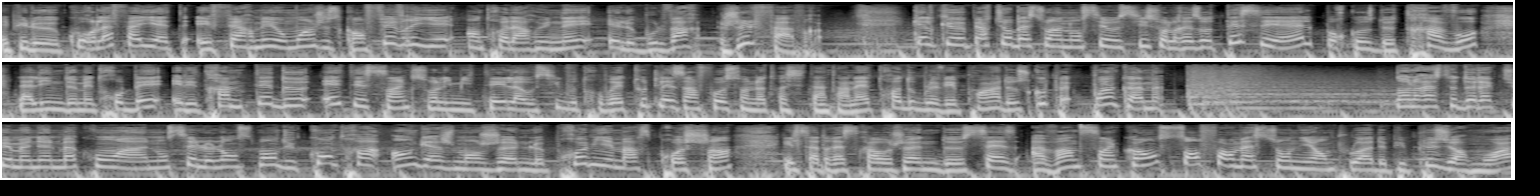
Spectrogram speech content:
Et puis le cours Lafayette est fermé au moins jusqu'en février entre la rue Ney et le boulevard Jules Favre. Quelques perturbations annoncées aussi sur le réseau TCL pour cause de travaux. La ligne de métro B et les trams T2 et T5 sont limités. Là aussi, vous trouverez toutes les infos sur notre site internet www.radoscoop.com. Dans le reste de l'actu, Emmanuel Macron a annoncé le lancement du contrat engagement jeune le 1er mars prochain. Il s'adressera aux jeunes de 16 à 25 ans sans formation ni emploi depuis plusieurs mois.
